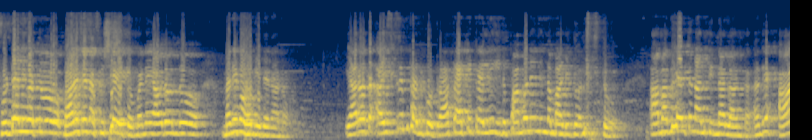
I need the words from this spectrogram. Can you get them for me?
ಫುಡ್ಡಲ್ಲಿ ಇವತ್ತು ಬಹಳ ಜನ ಖುಷಿ ಆಯಿತು. ಮೊನ್ನೆ ಯಾವುದೋ ಒಂದು ಮನೆಗೆ ಹೋಗಿದ್ದೆ ನಾನು. ಯಾರೋ ಐಸ್ ಕ್ರೀಮ್ ತಂದುಕೊಟ್ರು. ಆ ಪ್ಯಾಕೆಟಲ್ಲಿ ಇದು ಪಾಮೋಲಿನಿಂದ ಮಾಡಿದ್ದು ಅಂತಿತ್ತು. ಆ ಮಗು ಹೇಳ್ತು, ನಾನು ತಿನ್ನಲ್ಲ ಅಂತ. ಅಂದರೆ ಆ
